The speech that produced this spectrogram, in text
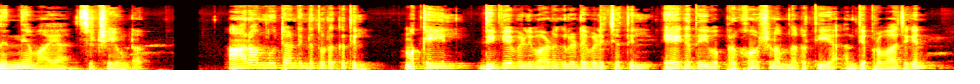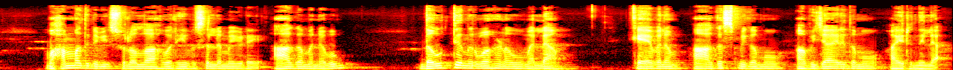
നിന്ദ്യമായ ശിക്ഷയുണ്ട് ആറാം നൂറ്റാണ്ടിന്റെ തുടക്കത്തിൽ മക്കയിൽ ദിവ്യ വെളിപാടുകളുടെ വെളിച്ചത്തിൽ ഏകദൈവ പ്രഘോഷണം നടത്തിയ അന്ത്യപ്രവാചകൻ മുഹമ്മദ് നബി സുലല്ലാഹു അലൈഹി വസല്ലമ്മയുടെ ആഗമനവും ദൗത്യ ദൗത്യനിർവഹണവുമെല്ലാം കേവലം ആകസ്മികമോ അവിചാരിതമോ ആയിരുന്നില്ല.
